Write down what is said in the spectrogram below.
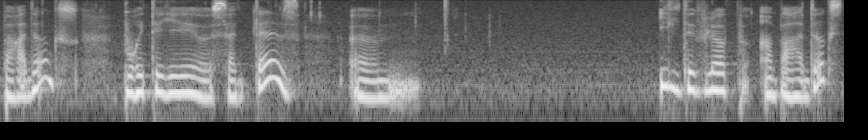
paradoxe. Pour étayer euh, sa thèse, il développe un paradoxe.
